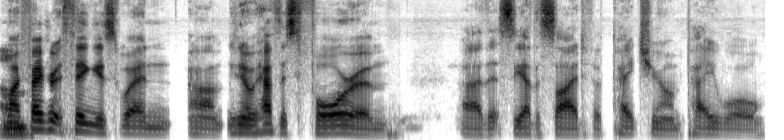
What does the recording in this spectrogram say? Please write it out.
My Um, favorite thing is when um, you know we have this forum uh, that's the other side of a Patreon paywall,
